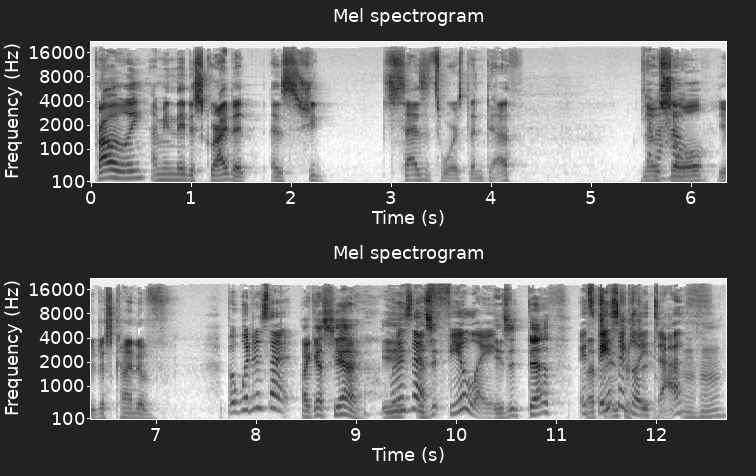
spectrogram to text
Probably. I mean, they describe it as she says it's worse than death. Yeah, No how- soul. You're just kind of. But what is that? I guess yeah. What does that is it, feel like? Is it death? It's That's basically death.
